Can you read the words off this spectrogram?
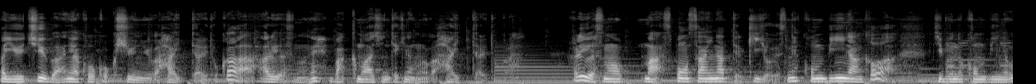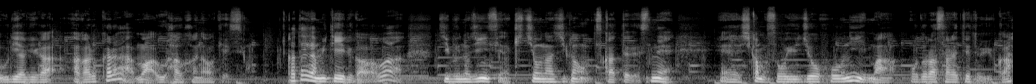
まあ、YouTuber には広告収入が入ったりとかあるいはそのねバックマージン的なものが入ったりとか。あるいはその、まあ、スポンサーになっている企業ですね。コンビニなんかは自分のコンビニの売り上げが上がるから、まあ、ウハウハなわけですよ。方が見ている側は自分の人生の貴重な時間を使ってですね、えー、しかもそういう情報に、まあ、踊らされてというか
